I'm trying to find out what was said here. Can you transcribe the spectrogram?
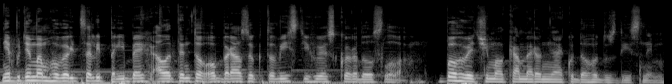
Nebudem vám hovoriť celý príbeh, ale tento obrázok to vystihuje skoro doslova. Boh vie, či mal Cameron nejakú dohodu s Disneym.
